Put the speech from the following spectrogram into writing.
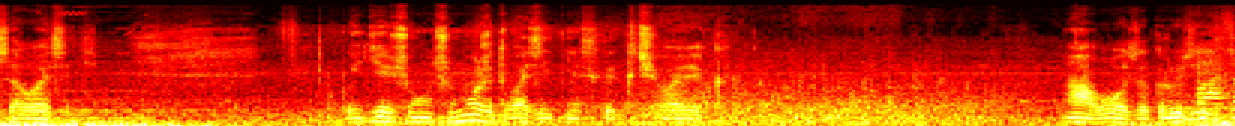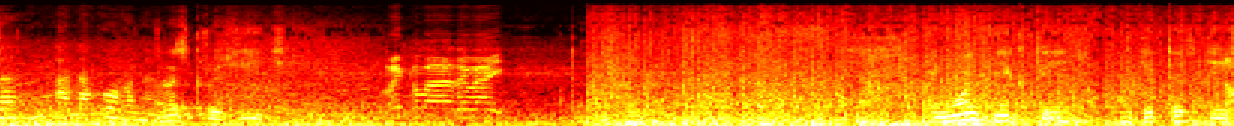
залазить. По идее же он же может возить несколько человек. А, вот, загрузить. База атакована. Разгрузить. Выкладывай. Ремонтник ты. Где-то здесь,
